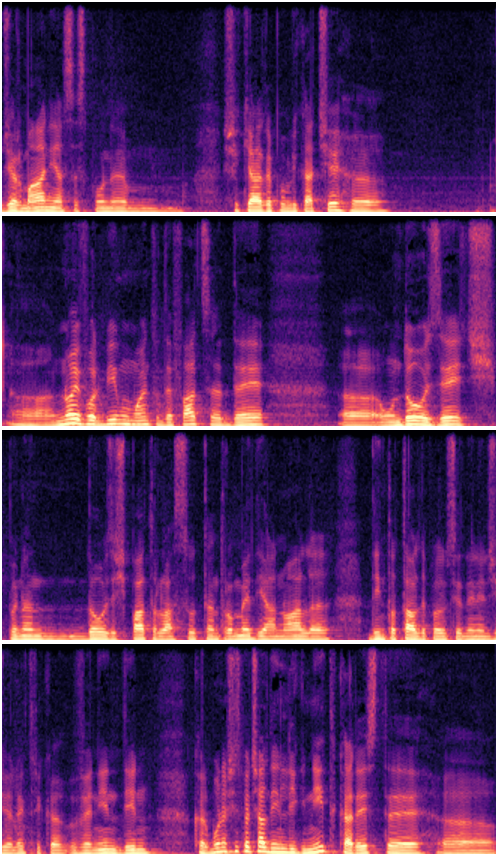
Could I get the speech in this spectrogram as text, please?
Germania, să spunem, și chiar Republica Cehă, Uh, noi vorbim în momentul de față de uh, un 20 până în 24% într-o medie anuală din total de producție de energie electrică venind din cărbune și special din lignit, care este uh,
